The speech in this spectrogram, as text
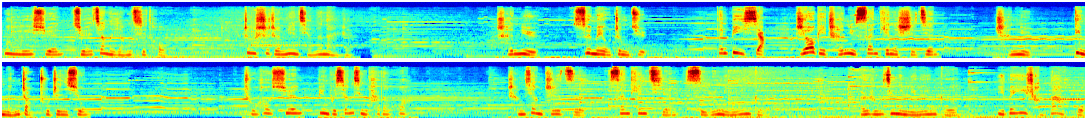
孟离玄倔强的扬起头，正视着面前的男人。臣女虽没有证据，但陛下只要给臣女三天的时间。臣女定能找出真凶。楚浩轩并不相信他的话。丞相之子三天前死于明英阁，而如今的明英阁已被一场大火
